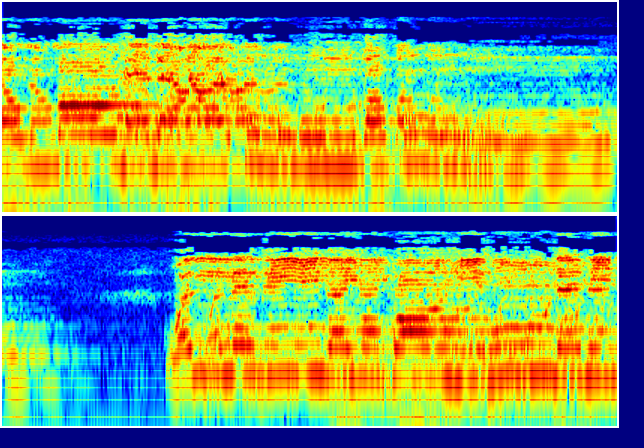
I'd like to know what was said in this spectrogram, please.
الله لعفو غفور. والذين يظاهرون من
